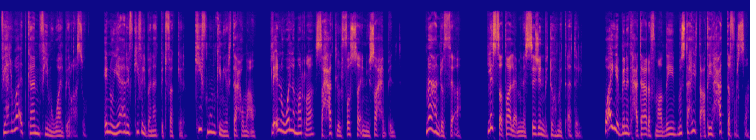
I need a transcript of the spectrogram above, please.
في هالوقت كان في موال براسه. إنه يعرف كيف البنات بتفكر كيف ممكن يرتاحوا معه لأنه ولا مرة صحت له الفرصة إنه يصاحب بنت. ما عنده الثقة. لسه طالع من السجن بتهمة قتل. وأي بنت حتعرف ماضيه مستحيل تعطيه حتى فرصة.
